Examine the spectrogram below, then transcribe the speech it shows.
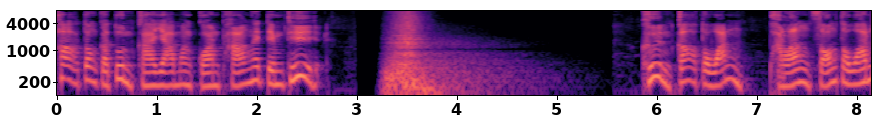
ข้าต้องกระตุ้นกายามังกรพรางให้เต็มที่ ขึ้นเก้าตะวัน พลังสองตะวัน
